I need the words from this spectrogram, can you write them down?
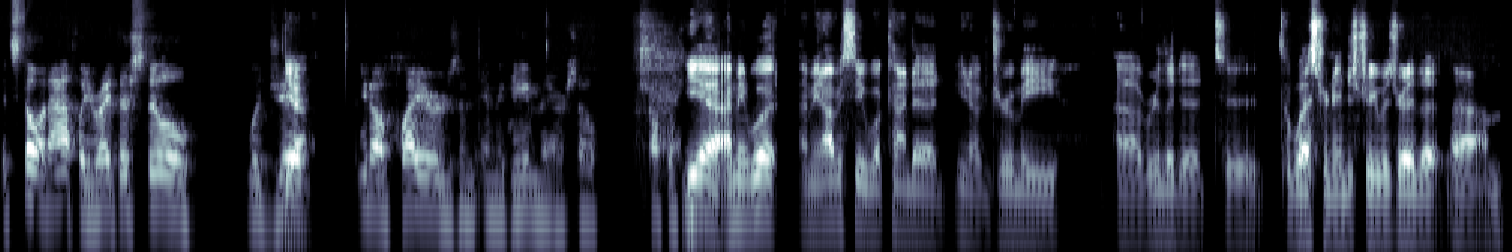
it's still an athlete, right? They're still legit, yeah. you know, players in, in the game there. So, okay. yeah, I mean, what I mean, obviously, what kind of you know drew me uh, really to to the Western industry was really the um,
